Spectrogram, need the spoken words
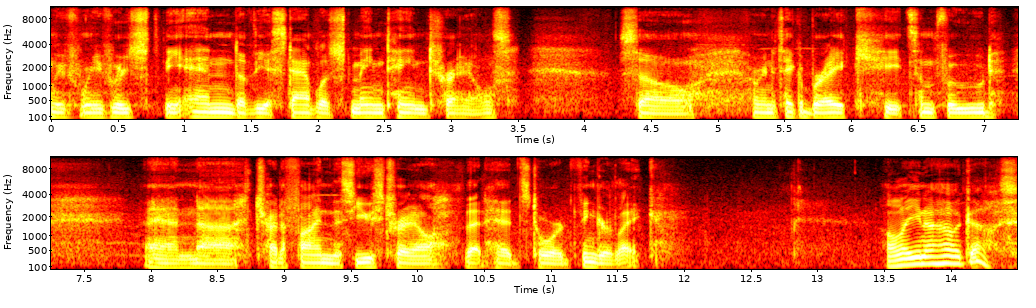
We've, we've reached the end of the established maintained trails. So we're going to take a break, eat some food, and uh, try to find this use trail that heads toward Finger Lake. I'll let you know how it goes.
